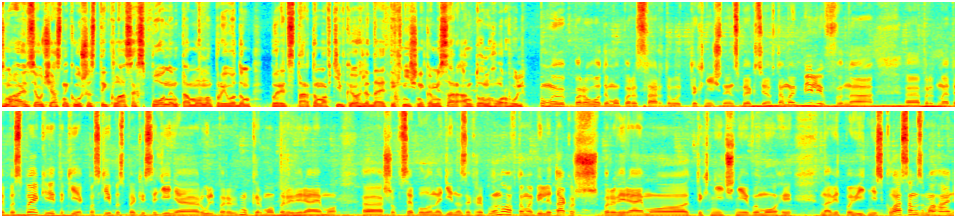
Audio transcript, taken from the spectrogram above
Змагаються учасники у шести класах з повним та моноприводом. Перед стартом автівки оглядає технічний комісар Антон Горгуль. Ми проводимо передстартову технічну інспекцію автомобілів на е, предмети безпеки, такі як паски безпеки, сидіння, руль, ну, кермо перевіряємо, е, щоб все було надійно закріплено. Автомобілі також перевіряємо технічні вимоги на відповідність класам змагань.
